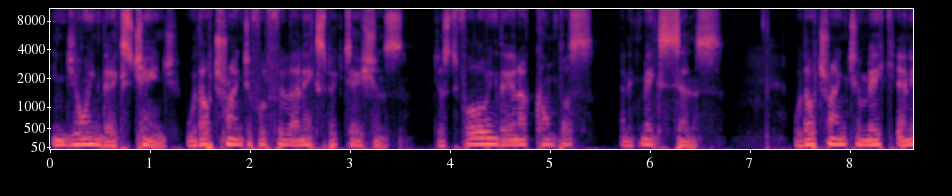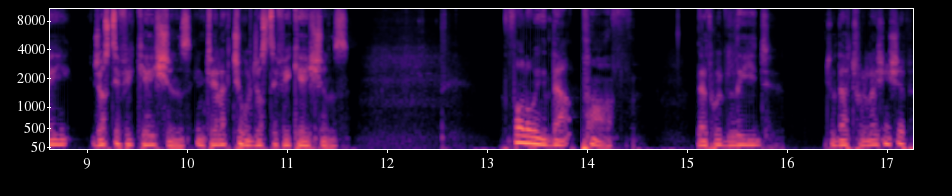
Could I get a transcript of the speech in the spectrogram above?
enjoying the exchange without trying to fulfill any expectations, just following the inner compass and it makes sense without trying to make any justifications, intellectual justifications. Following that path that would lead to that relationship,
